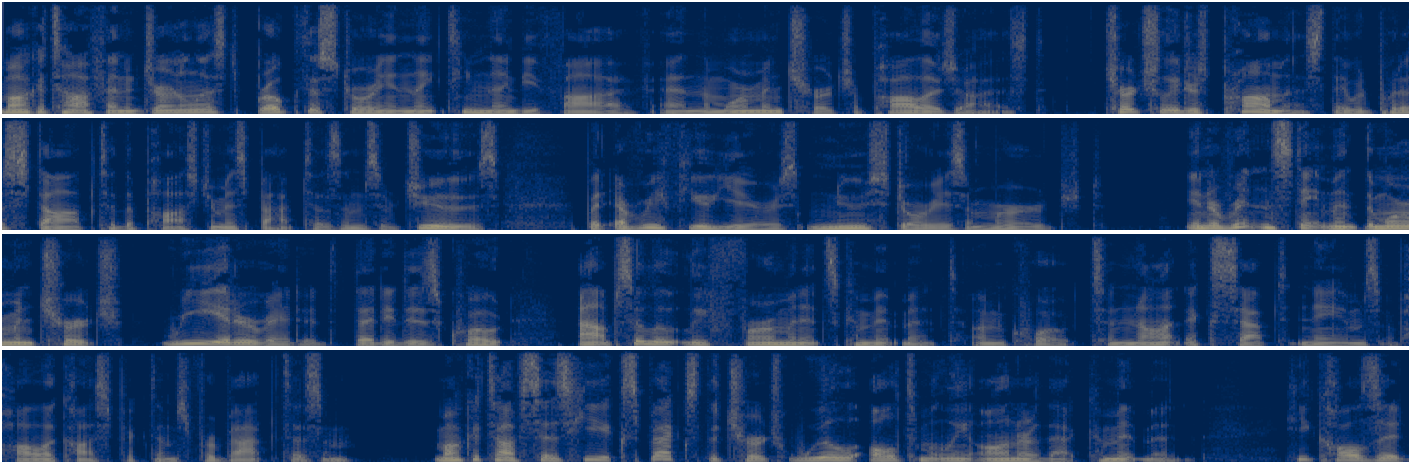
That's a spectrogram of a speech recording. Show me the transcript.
Mokotoff and a journalist broke the story in 1995, and the Mormon church apologized. Church leaders promised they would put a stop to the posthumous baptisms of Jews, but every few years new stories emerged. In a written statement, the Mormon church reiterated that it is, quote, absolutely firm in its commitment, unquote, to not accept names of Holocaust victims for baptism. Mokotoff says he expects the church will ultimately honor that commitment. He calls it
